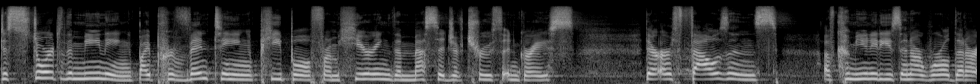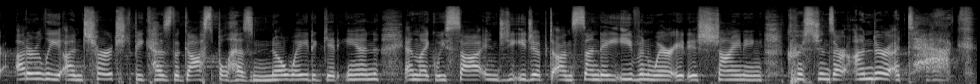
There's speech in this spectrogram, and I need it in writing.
Distort the meaning by preventing people from hearing the message of truth and grace. There are thousands of communities in our world that are utterly unchurched because the gospel has no way to get in. And like we saw in Egypt on Sunday, even where it is shining, Christians are under attack.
